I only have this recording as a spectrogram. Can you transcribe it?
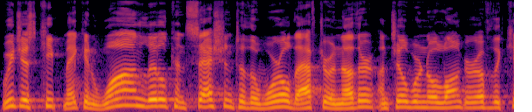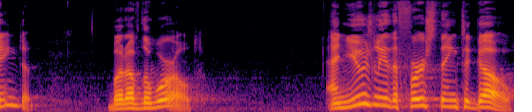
We just keep making one little concession to the world after another until we're no longer of the kingdom, but of the world. And usually the first thing to go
